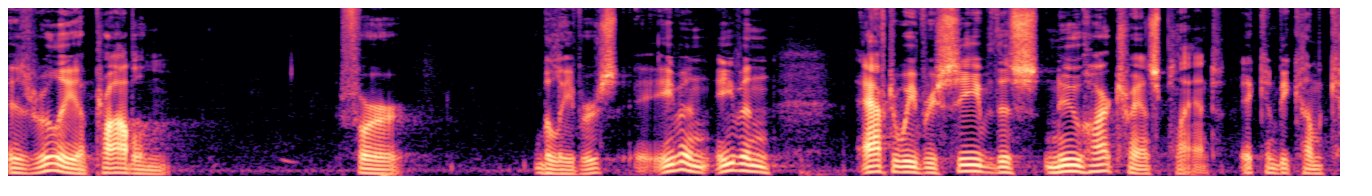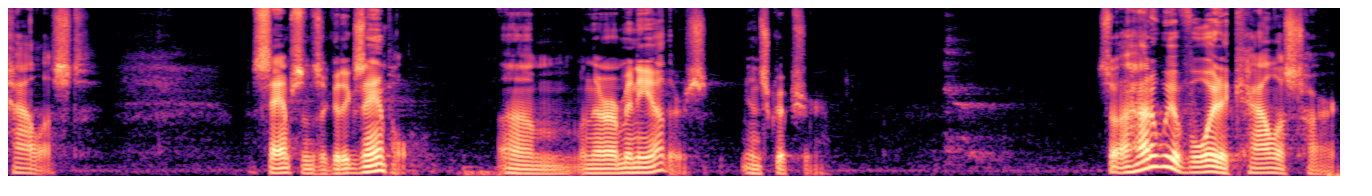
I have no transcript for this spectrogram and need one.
is really a problem for believers. Even, even after we've received this new heart transplant, it can become calloused. Samson's a good example, um, and there are many others in Scripture. So, how do we avoid a calloused heart?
